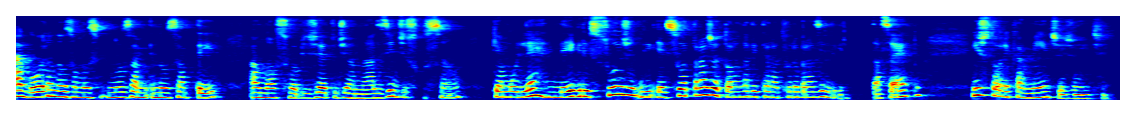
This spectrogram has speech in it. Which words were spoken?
Agora nós vamos nos, nos ater ao nosso objeto de análise e discussão, que é a mulher negra e sua, e sua trajetória na literatura brasileira, tá certo? Historicamente, gente,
